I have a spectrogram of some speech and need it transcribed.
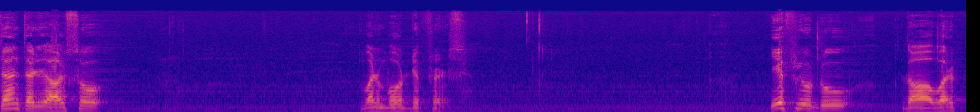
then there is also one more difference. If you do the work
